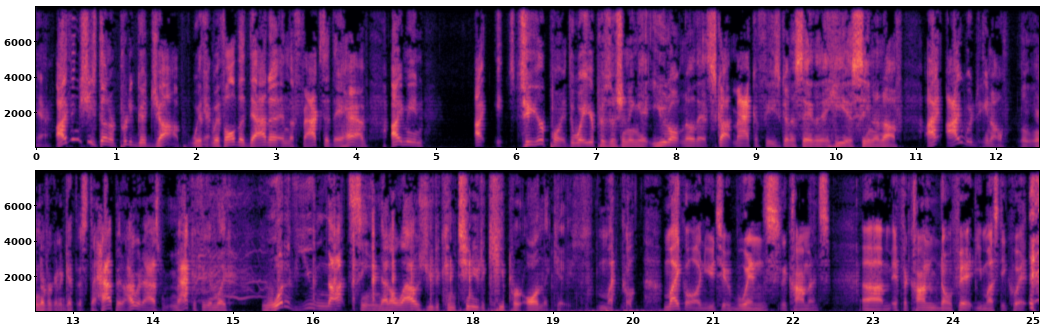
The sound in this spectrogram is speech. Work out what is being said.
Yeah. I think she's done a pretty good job with Yeah. with all the data and the facts that they have. I mean. I, to your point, the way you're positioning it, you don't know that Scott McAfee is going to say that he has seen enough. I, I would, you know, you're never going to get this to happen. I would ask McAfee, I'm like, what have you not seen that allows you to continue to keep her on the case? Michael Michael on YouTube wins the comments. Um, if the condom don't fit, you must quit.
